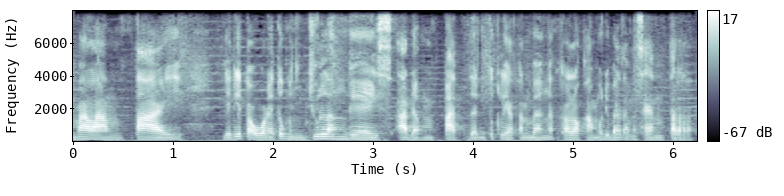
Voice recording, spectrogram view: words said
lantai. Jadi towernya itu menjulang guys, ada 4 dan itu kelihatan banget kalau kamu di Batam Center.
